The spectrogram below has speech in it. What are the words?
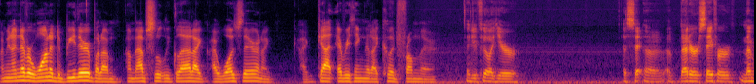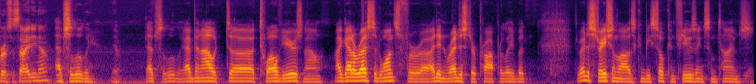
I mean, I never wanted to be there, but I'm I'm absolutely glad I, I was there and I I got everything that I could from there. And do you feel like you're a, sa- uh, a better, safer member of society now? Absolutely. Yeah. Absolutely. I've been out uh, 12 years now. I got arrested once for uh, I didn't register properly, but the registration laws can be so confusing sometimes.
